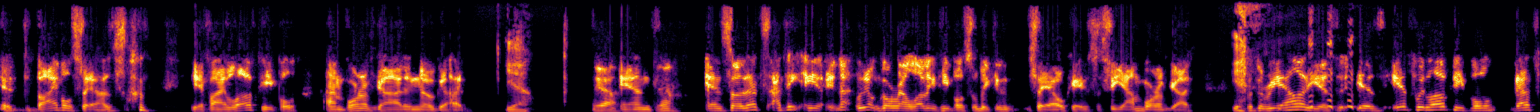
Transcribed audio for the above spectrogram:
it, the bible says if i love people i'm born of god and know god Yeah. Yeah. and Yeah. and so that's I think you know, we don't go around loving people so we can say okay so see I'm born of God. Yeah. But the reality is is if we love people that's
